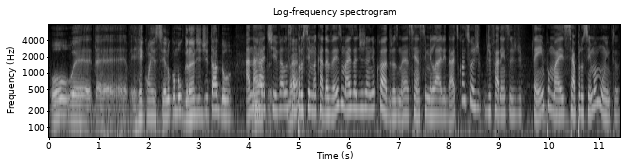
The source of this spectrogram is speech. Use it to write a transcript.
ou é, é, reconhecê-lo como o grande ditador. A né? narrativa ela né? se aproxima cada vez mais da de Jânio Quadros, né? Assim, as similaridades com as suas diferenças de tempo, mas se aproxima muito.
